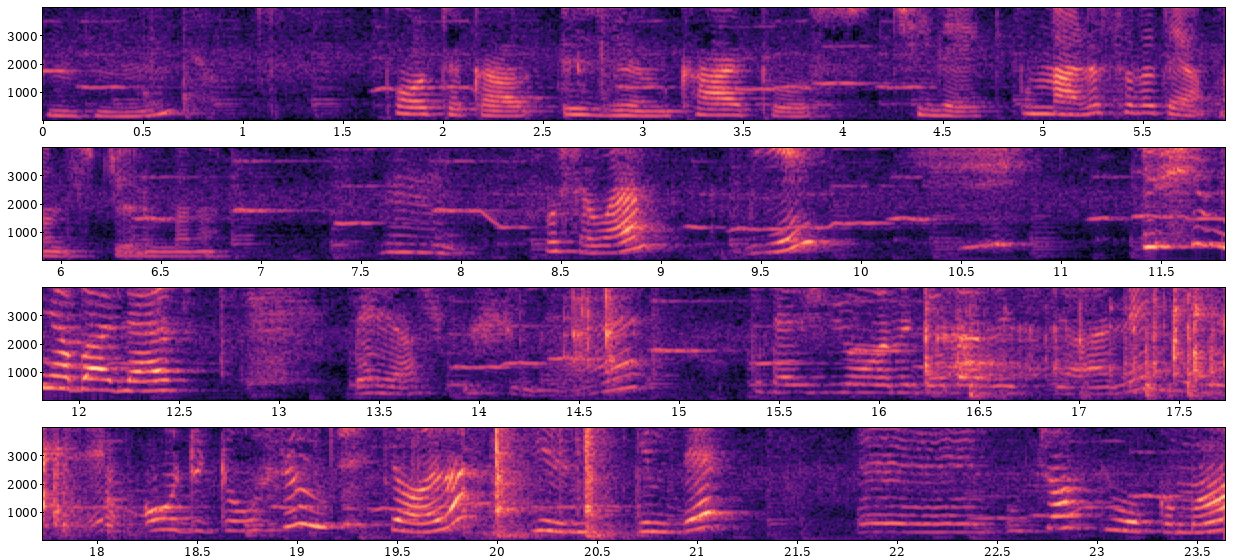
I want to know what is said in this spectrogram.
Hı hı. Portakal, üzüm, karpuz, çilek. Bunlarla salata yapmanı istiyorum bana. O zaman bir üşüm yapalım. Beyaz üşüme. Şu ana dolarız yani. Orada dursun. Sonra şimdi ee, uçak yok ama.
